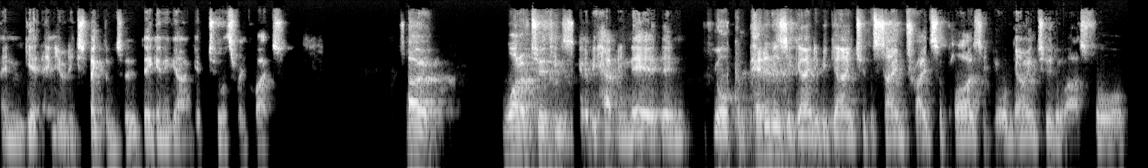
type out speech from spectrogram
and get, and you would expect them to, they're going to go and get two or three quotes. So one of two things is going to be happening there. Then your competitors are going to be going to the same trade suppliers that you're going to to ask for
